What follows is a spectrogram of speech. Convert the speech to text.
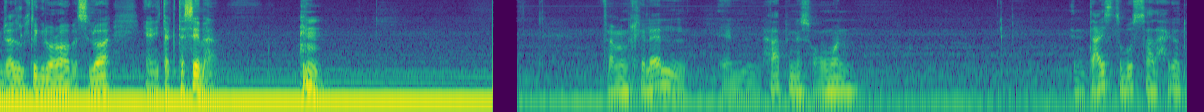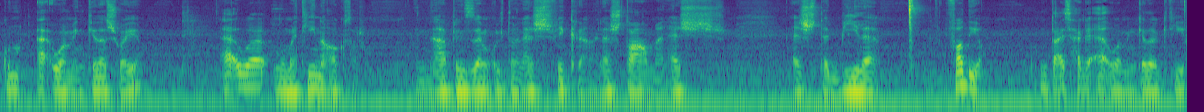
مش عايز أقول تجري وراها بس اللي هو يعني تكتسبها. فمن خلال ال happiness عموما أنت عايز تبص على حاجة تكون أقوى من كده شوية أقوى ومتينة أكتر. إن happiness زي ما قلت ملهاش فكرة ملهاش طعم ملهاش ملهاش تتبيلة. فاضية. أنت عايز حاجة أقوى من كده بكتير.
